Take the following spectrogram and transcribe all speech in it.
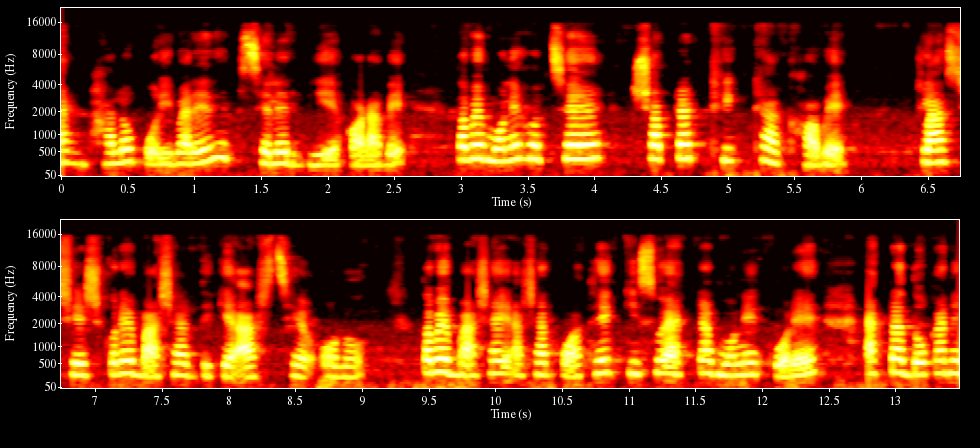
এক ভালো পরিবারের ছেলের বিয়ে করাবে। তবে মনে হচ্ছে সবটা ঠিকঠাক হবে। ক্লাস শেষ করে বাসার দিকে আসছে অনু। তবে বাসায় আসার পথে কিছু একটা মনে করে একটা দোকানে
